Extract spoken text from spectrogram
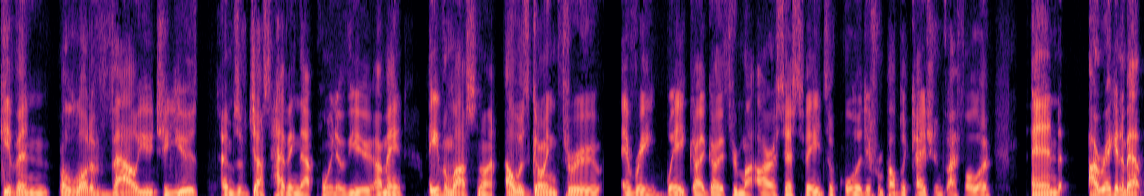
given a lot of value to you in terms of just having that point of view. I mean, even last night, I was going through every week, I go through my RSS feeds of all the different publications I follow. And I reckon about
